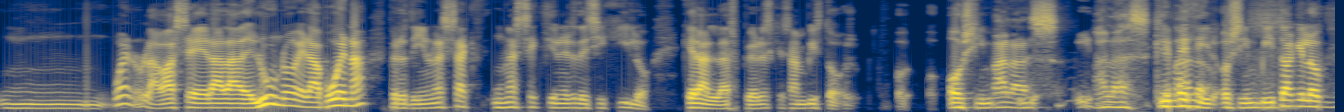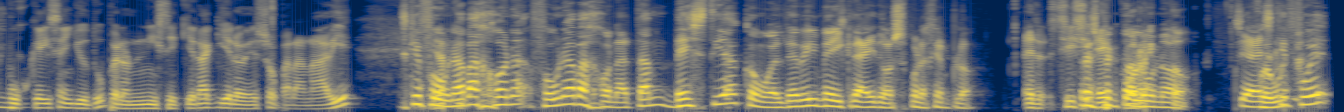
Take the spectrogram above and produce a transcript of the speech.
un... Bueno, la base era la del 1, era buena, pero tenía unas, unas secciones de sigilo que eran las peores que se han visto. Os, malas, malas, qué decir, os invito a que lo busquéis en YouTube, pero ni siquiera quiero eso para nadie. Es que fue una bajona, fue una bajona tan bestia como el Devil May Cry 2, por ejemplo. Er, sí, sí, respecto al 1. O sea, es que fue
